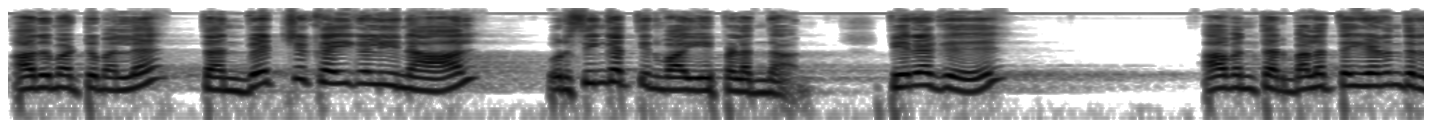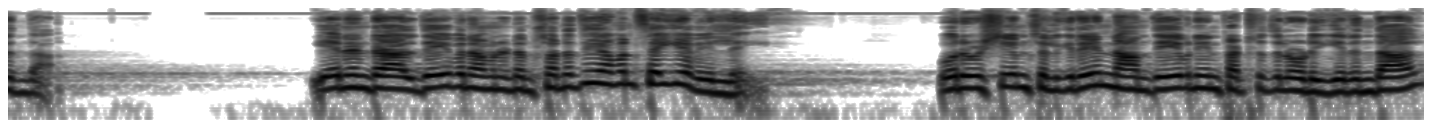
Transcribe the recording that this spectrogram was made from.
அது மட்டுமல்ல தன் வெற்று கைகளினால் ஒரு சிங்கத்தின் வாயை பிளந்தான். பிறகு அவன் தன் பலத்தை இழந்திருந்தான். ஏனென்றால் தேவன் அவனிடம் சொன்னதை அவன் செய்யவில்லை. ஒரு விஷயம் சொல்கிறேன் நாம் தேவனின் பற்றுதலோடு இருந்தால்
